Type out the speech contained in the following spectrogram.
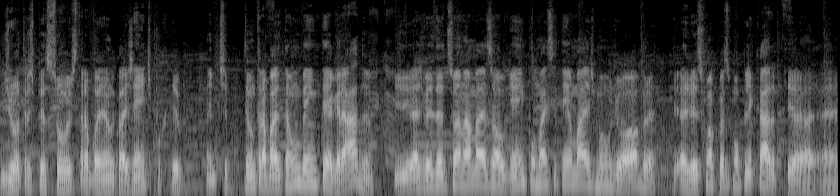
de outras pessoas trabalhando com a gente? Porque a gente tem um trabalho tão bem integrado que às vezes adicionar mais alguém, por mais que você tenha mais mão de obra, às vezes fica uma coisa complicada, porque é, é,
